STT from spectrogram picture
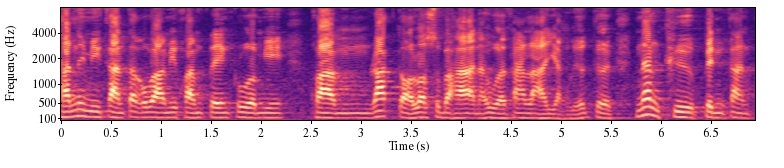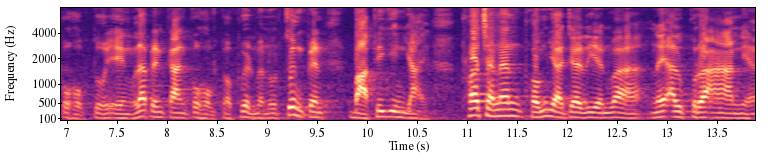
ฉันได้มีการตักวา มีความเกรงกลัว มีความรักต่อลอสุบฮานะฮูวตาลาอย่างเหลือเกิน นั่นคือเป็นการโกหกตัวเอง และเป็นการโกหกต่อเพื่อนมนุษย์ ซึ่งเป็นบาปที่ยิ่งใหญ่ เพราะฉะนั้นผมอยากจะเรียนว่าในอัลกุรอานเนี่ย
